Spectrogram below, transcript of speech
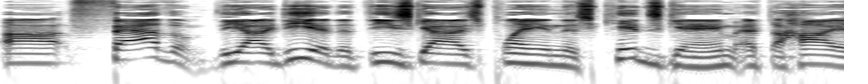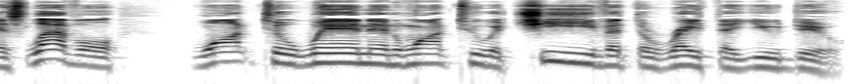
uh, fathom the idea that these guys playing this kids game at the highest level want to win and want to achieve at the rate that you do,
